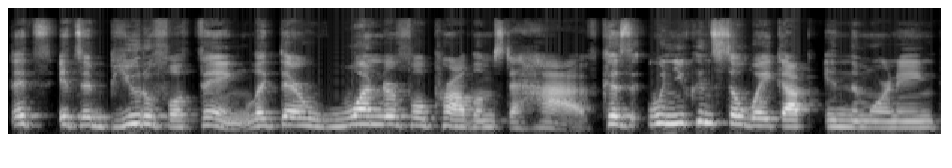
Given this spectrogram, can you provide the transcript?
it's it's a beautiful thing. Like they're wonderful problems to have. Cuz when you can still wake up in the morning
